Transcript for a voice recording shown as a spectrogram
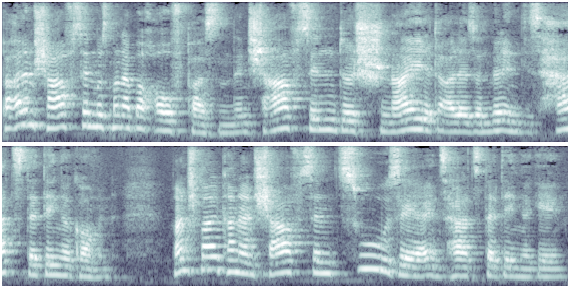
Bei allem Scharfsinn muss man aber auch aufpassen, denn Scharfsinn durchschneidet alles und will in das Herz der Dinge kommen. Manchmal kann ein Scharfsinn zu sehr ins Herz der Dinge gehen.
